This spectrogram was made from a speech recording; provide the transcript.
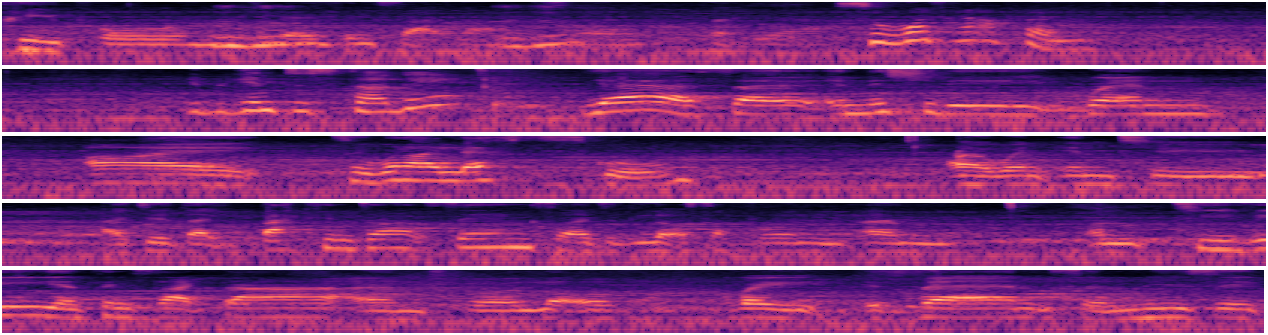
people and mm-hmm. you know things like that. Mm-hmm. So, but, yeah. so what happened? You begin to study? Yeah. So initially, when I so when I left school, I went into I did like backing dancing, so I did a lot of stuff on um, on TV and things like that, and for a lot of great events and music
